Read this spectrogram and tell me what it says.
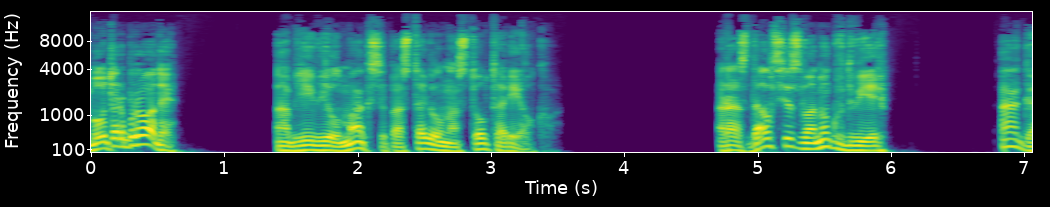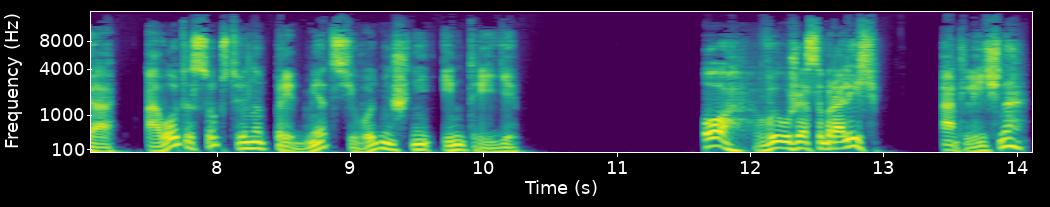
«Бутерброды!» — объявил Макс и поставил на стол тарелку. Раздался звонок в дверь. Ага, а вот и, собственно, предмет сегодняшней интриги. «О, вы уже собрались? Отлично!»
